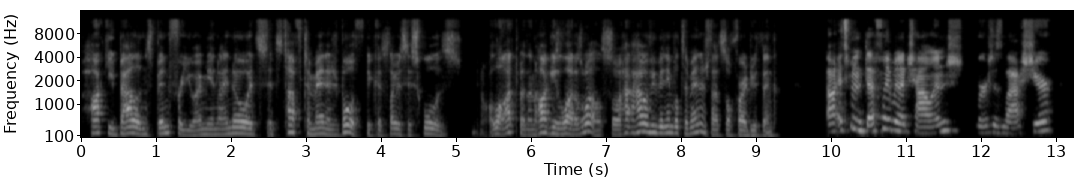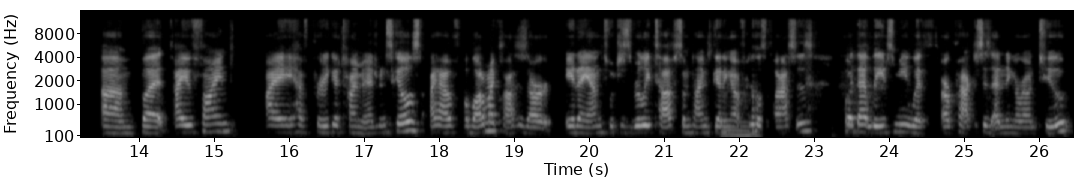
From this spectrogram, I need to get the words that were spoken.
hockey balance been for you? I mean, I know it's it's tough to manage both because obviously school is you know a lot, but then hockey's a lot as well. So how, how have you been able to manage that so far? Do you think? Uh, it's been definitely been a challenge versus last year, um, but I find I have pretty good time management skills. I have a lot of my classes are 8 a.m., which is really tough sometimes getting mm. up for mm. those classes. But that leaves me with our practices ending around 2,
